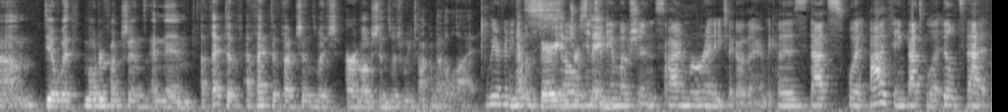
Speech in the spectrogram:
um, deal with motor functions and then affective affective functions which are emotions which we talk about a lot We are going to that get was very so interesting. into the emotions. I'm ready to go there because that's what I think. That's what builds that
